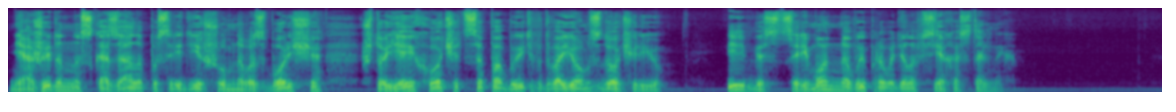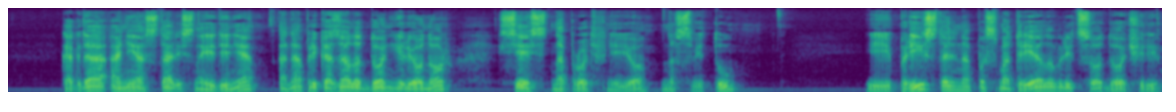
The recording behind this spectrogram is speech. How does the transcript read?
неожиданно сказала посреди шумного сборища, что ей хочется побыть вдвоем с дочерью, и бесцеремонно выпроводила всех остальных. Когда они остались наедине, она приказала Донье Леонор сесть напротив нее на свету и пристально посмотрела в лицо дочери,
